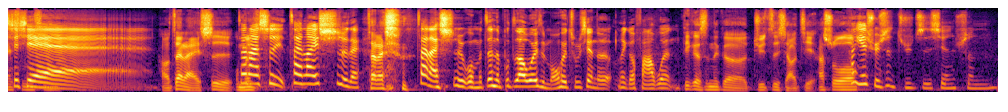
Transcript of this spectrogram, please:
谢谢。好，再来是，再来是，再来是嘞，再来是，再来是我们真的不知道为什么会出现的那个发问。第一个是那个橘子小姐，她说，她也许是橘子先生，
